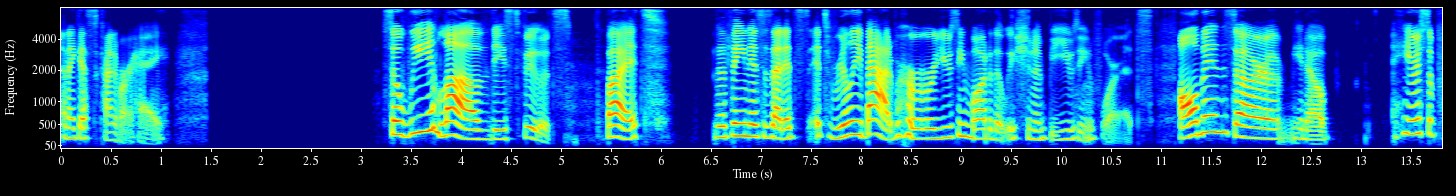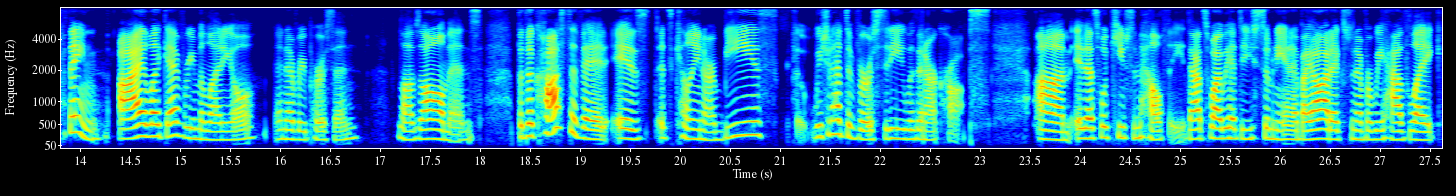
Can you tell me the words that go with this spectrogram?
and I guess kind of our hay. So we love these foods, but the thing is, is that it's it's really bad. We're, we're using water that we shouldn't be using for it. Almonds are, you know, here's the thing. I, like every millennial and every person, loves almonds, but the cost of it is it's killing our bees. We should have diversity within our crops. Um, that's what keeps them healthy. That's why we have to use so many antibiotics whenever we have like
